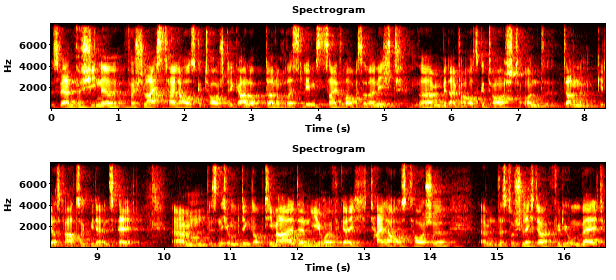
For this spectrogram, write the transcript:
Es werden verschiedene Verschleißteile ausgetauscht, egal ob da noch Restlebenszeit drauf ist oder nicht, ähm, wird einfach ausgetauscht und dann geht das Fahrzeug wieder ins Feld. Ähm, ist nicht unbedingt optimal, denn je häufiger ich Teile austausche, ähm, desto schlechter für die Umwelt.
